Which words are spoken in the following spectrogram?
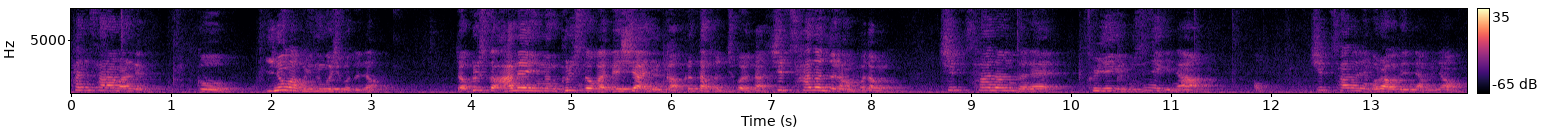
한 사람 안에 그 인용하고 있는 것이거든요. 자, 그리스도 안에 있는 그리스도가 메시아니까 그렇다고 저는 치고요. 자, 14년 전에 한번 보자고요. 14년 전에 그 얘기 무슨 얘기냐? 어, 14년이 뭐라고 됐냐면요.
